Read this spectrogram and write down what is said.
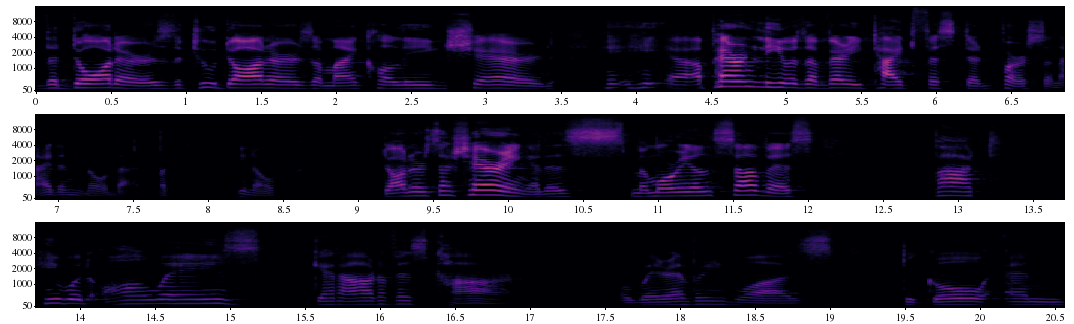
the daughters, the two daughters of my colleague shared. He, he uh, apparently he was a very tight-fisted person. I didn't know that, but you know, daughters are sharing at his memorial service. But he would always get out of his car or wherever he was to go and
